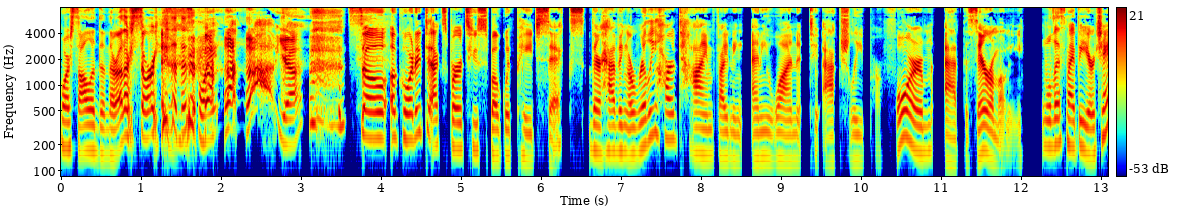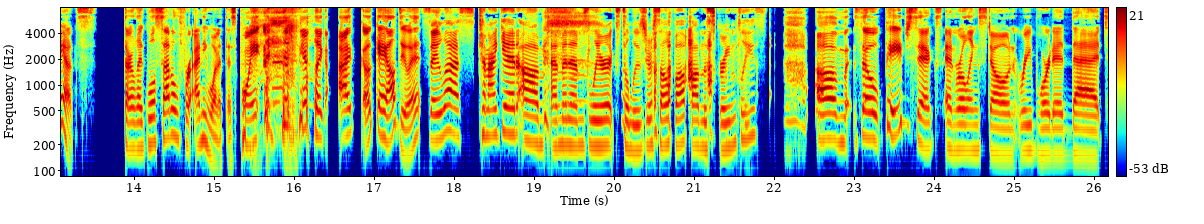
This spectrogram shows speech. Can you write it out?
more solid than their other stories at this point. yeah. So, according to experts who spoke with Page Six, they're having a really hard time finding anyone to actually perform at the ceremony. well, this might be your chance. They're like, we'll settle for anyone at this point. You're like, I okay, I'll do it. Say less. Can I get um, Eminem's lyrics to "Lose Yourself" up on the screen, please? Um, so Page Six and Rolling Stone reported that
